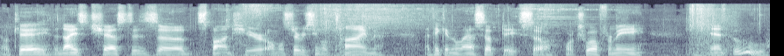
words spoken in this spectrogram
Okay, the nice chest is uh, spawned here almost every single time. I think in the last update, so works well for me. And ooh,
